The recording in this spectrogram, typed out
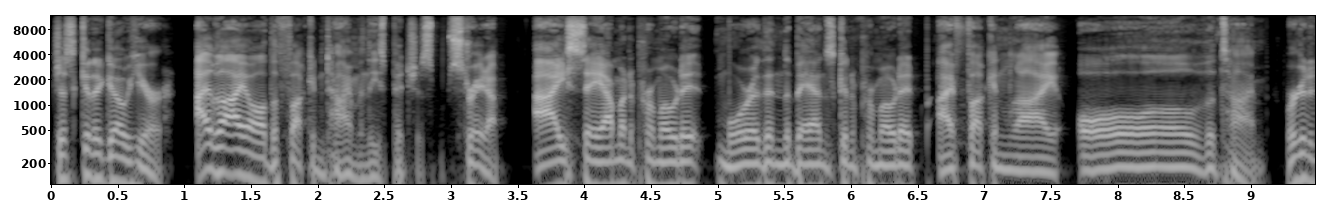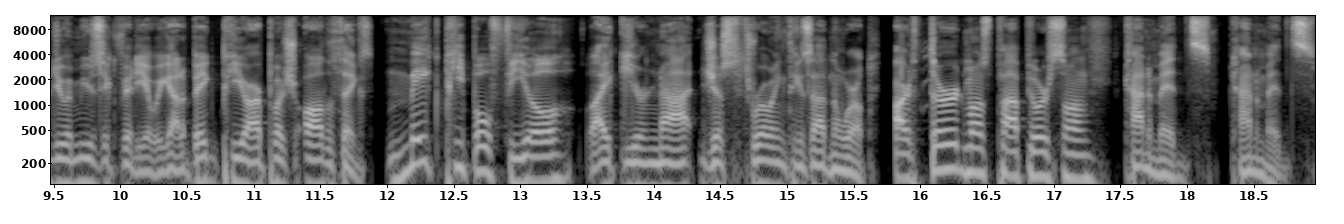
just gonna go here. I lie all the fucking time in these pitches, straight up. I say I'm going to promote it more than the band's going to promote it. I fucking lie all the time. We're going to do a music video. We got a big PR push, all the things. Make people feel like you're not just throwing things out in the world. Our third most popular song, kind of mids, kind of mids.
